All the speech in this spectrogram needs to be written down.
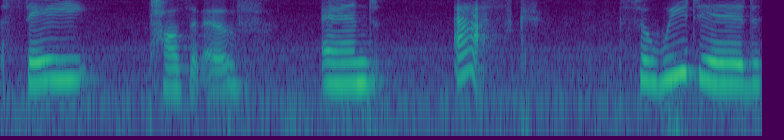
stay positive, and ask so we did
